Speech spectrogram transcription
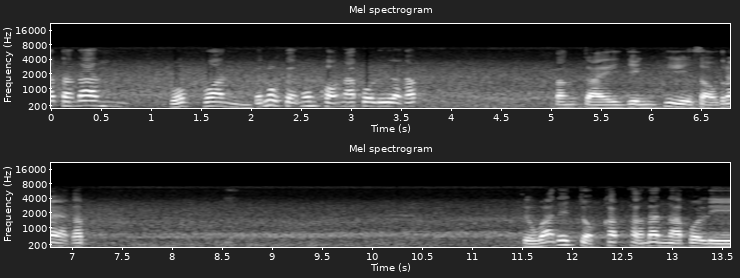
ครับทางด้าน วอฟฟอนเป็นลูกเตะมุมของนาโปลีแหละครับ ตั้งใจยิงที่เสาแรกครับ ถือว่าได้จบครับทางด้านนาโปลี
